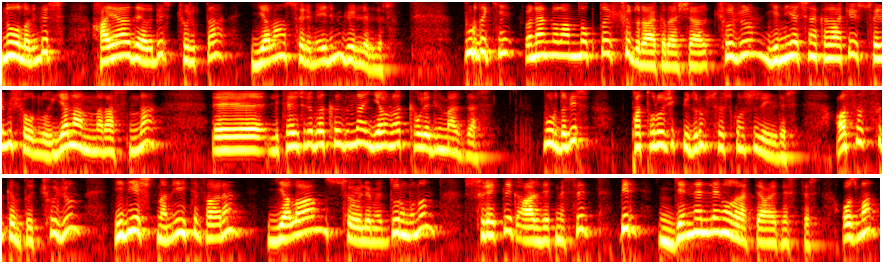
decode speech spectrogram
ne olabilir? Hayal dayalı bir çocukta yalan söyleme eğilimi görülebilir. Buradaki önemli olan nokta şudur arkadaşlar. Çocuğun 20 yaşına kadarki söylemiş olduğu yalanlar aslında e, literatüre bakıldığında yalan olarak kabul edilmezler. Burada bir patolojik bir durum söz konusu değildir. Asıl sıkıntı çocuğun 7 yaşından itibaren yalan söyleme durumunun sürekli arz etmesi bir genelleme olarak devam etmesidir. O zaman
